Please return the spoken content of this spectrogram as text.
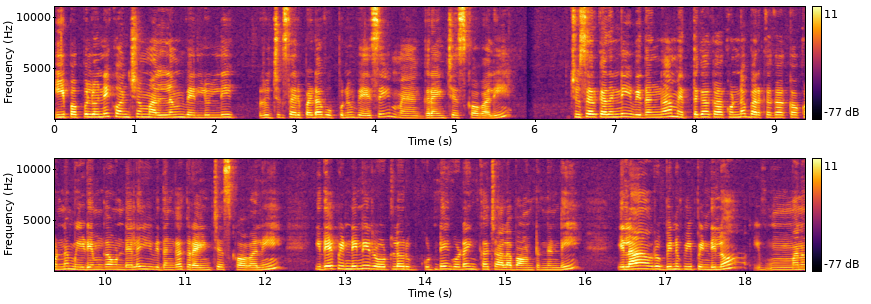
ఈ పప్పులోనే కొంచెం అల్లం వెల్లుల్లి రుచికి సరిపడా ఉప్పును వేసి గ్రైండ్ చేసుకోవాలి. చూసారు కదండి ఈ విధంగా మెత్తగా కాకుండా బరకగా కాకుండా మీడియంగా ఉండేలా ఈ విధంగా గ్రైండ్ చేసుకోవాలి. ఇదే పిండిని రోట్లో రుబ్బుకుంటే కూడా ఇంకా చాలా బాగుంటుందండి. ఇలా రుబ్బిన ఈ పిండిలో మనం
